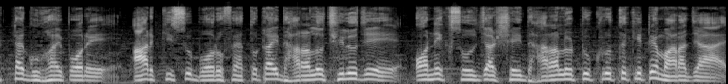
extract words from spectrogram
একটা গুহায় পড়ে। আর কিছু বরফ এতটাই ধারালো ছিল যে অনেক সোলজার সেই ধারালো টুকরোতে কেটে মারা যায়।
